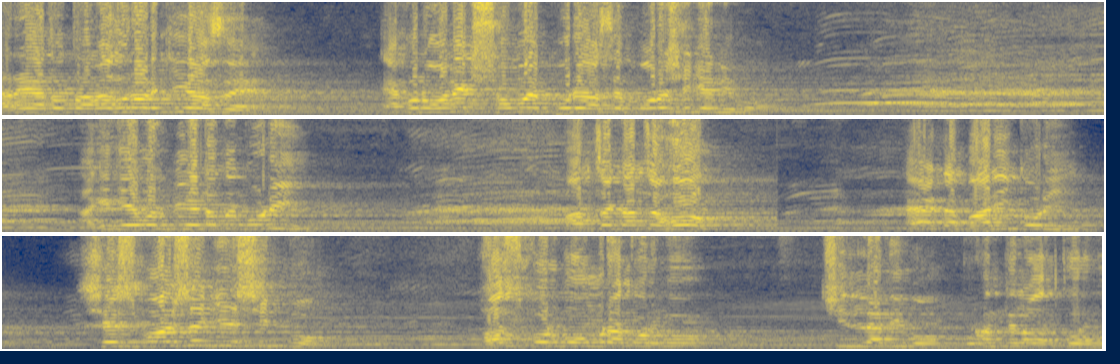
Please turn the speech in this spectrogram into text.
আরে, এত তাড়াহুড়ার কি আছে? এখন অনেক সময় পরে আছে, পরে শিখে নিব। আগে কি আমার বিয়েটা তো করি? বাচ্চা কাচ্চা, হোক। হ্যাঁ একটা বাড়ি করি। শেষ বয়সে গিয়ে শিখব। হজ করব ওমরা করব, চিল্লা দিব, কোরআন তেলাওয়াত করব।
